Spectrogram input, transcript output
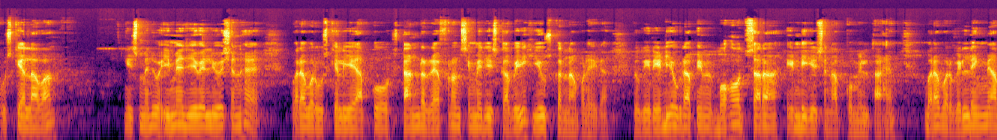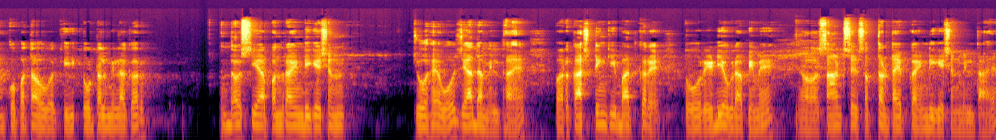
उसके अलावा इसमें जो इमेज एवेल्यूएशन है, बराबर उसके लिए आपको स्टैंडर्ड रेफरेंस इमेजेस का भी यूज़ करना पड़ेगा, क्योंकि रेडियोग्राफी में बहुत सारा इंडिकेशन आपको मिलता है। बराबर वेल्डिंग में आपको पता होगा कि टोटल मिलाकर दस या पंद्रह इंडिकेशन जो है वो ज़्यादा मिलता है। पर कास्टिंग की बात करें तो रेडियोग्राफी में साठ से सत्तर टाइप का इंडिकेशन मिलता है।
